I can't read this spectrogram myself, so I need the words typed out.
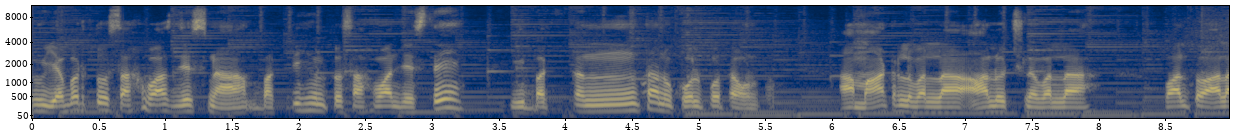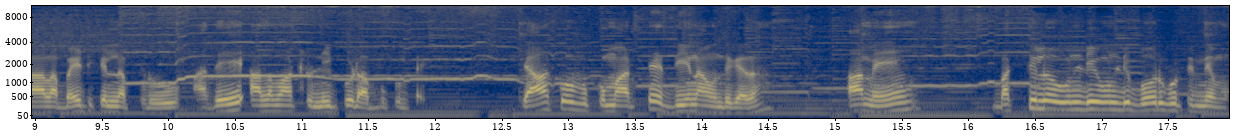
నువ్వు ఎవరితో సహవాసం చేసినా భక్తిహీనతో సహవాసం చేస్తే ఈ భక్తంతా నువ్వు కోల్పోతూ ఉంటావు. ఆ మాటల వల్ల ఆలోచన వల్ల వాళ్ళతో అలా అలా బయటికి వెళ్ళినప్పుడు అదే అలవాట్లు నీకు కూడా అబ్బుకుంటాయి. యాకోబు కుమార్తె దీనా ఉంది కదా ఆమె భక్తిలో ఉండి ఉండి బోరు కొట్టిందేమో.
